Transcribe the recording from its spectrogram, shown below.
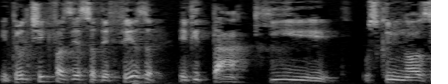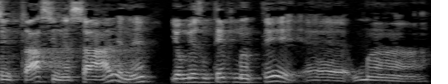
Então ele tinha que fazer essa defesa, evitar que os criminosos entrassem nessa área, né, e ao mesmo tempo manter é, uma,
